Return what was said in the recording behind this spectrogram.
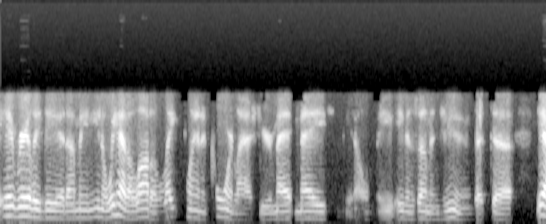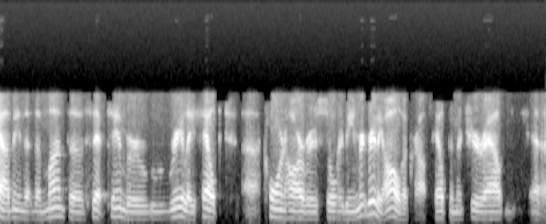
it really did. I mean, you know, we had a lot of late planted corn last year, May, May you know, even some in June. But uh, yeah, I mean, the, the month of September really helped uh, corn harvest, soybean, really all the crops helped them mature out. Uh,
